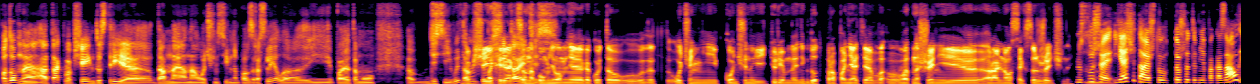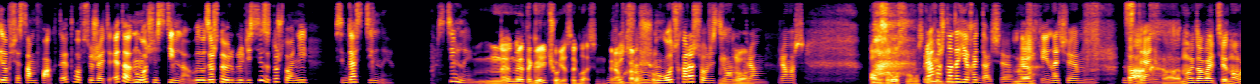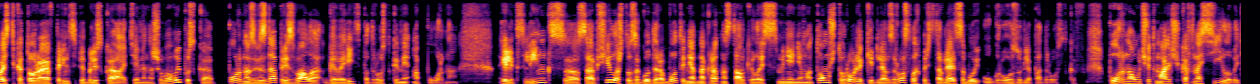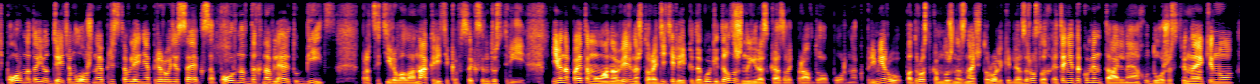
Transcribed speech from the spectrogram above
подобное. А так вообще индустрия данная, она очень сильно повзрослела, и поэтому э, DC, вы там Вообще их реакция напомнила мне какой-то этот очень конченый тюремный анекдот про понятие в, в отношении орального секса с женщиной. Ну, слушай, М. я считаю, что то, что ты мне показал, и вообще сам факт этого в сюжете, это, ну, очень стильно. Вот За что я люблю DC? За то, что они всегда стильные. Стильные. Н- Ну, это горячо, я согласен. Прям Горячо. хорошо. Ну, очень хорошо уже сделано. Да. Прям, прям аж, По-взрослому, скажем прям аж так. надо ехать дальше, мальчики, иначе мы Так, застрянем. а, ну и давайте новость, которая, в принципе, близка теме нашего выпуска. Порнозвезда призвала говорить с подростками о порно. Эликс Линкс э, сообщила, что за годы работы неоднократно сталкивалась с мнением о том, что ролики для взрослых представляют собой угрозу для подростков. Порно учит мальчиков насиловать, порно дает детям ложное представление о природе секса, порно вдохновляет убийц, процитировала она критиков секс-индустрии. Именно поэтому она уверена, что родители и педагоги должны рассказывать правду о порно. К примеру, подросткам нужно знать, что ролики для взрослых — это не документальное, а художественное кино.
